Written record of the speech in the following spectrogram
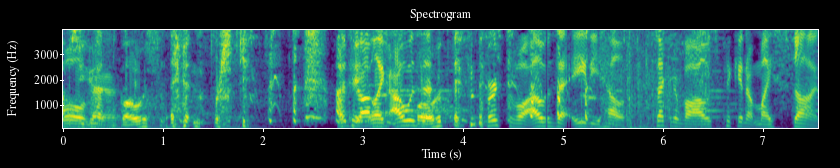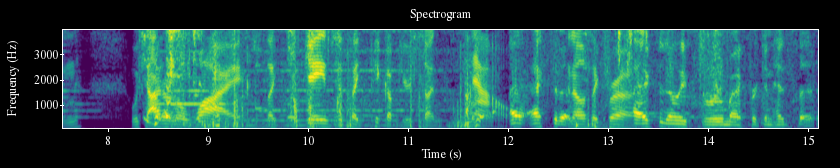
bull, you guys man. both and freaking. I Okay, dropped like I was both at, first of all, I was at 80 health. Second of all, I was picking up my son, which I don't know why. Like the game's just like pick up your son now. I accidentally. And I was like, bruh. I accidentally threw my freaking headset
